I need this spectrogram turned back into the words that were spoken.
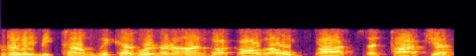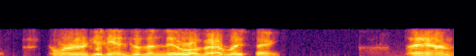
really becomes because we're going to unhook all the old thoughts that taught you and we're going to get into the new of everything. And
